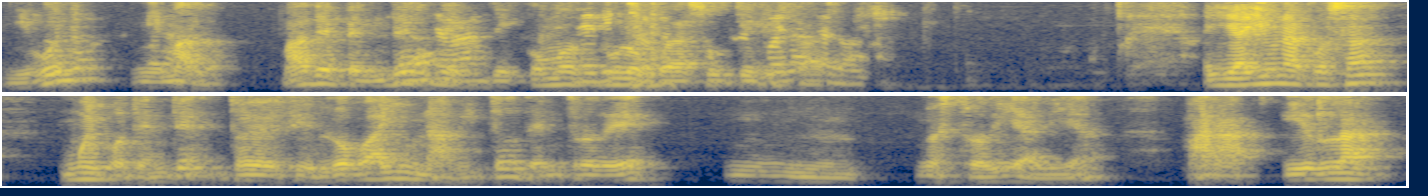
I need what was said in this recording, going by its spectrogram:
ni bueno ni malo. Va a depender de, de cómo tú lo puedas utilizar. Y hay una cosa muy potente. Entonces, decir, luego hay un hábito dentro de mm, nuestro día a día para irla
